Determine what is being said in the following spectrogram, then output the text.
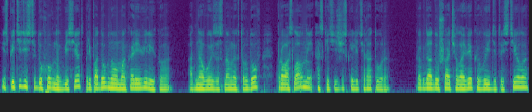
из 50 духовных бесед преподобного Макария Великого, одного из основных трудов православной аскетической литературы. Когда душа человека выйдет из тела,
